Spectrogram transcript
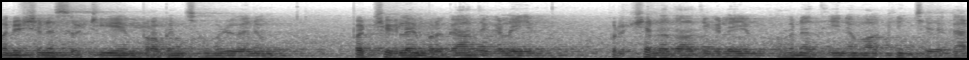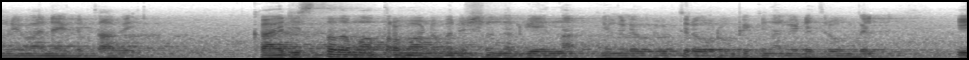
മനുഷ്യനെ സൃഷ്ടിക്കുകയും പ്രപഞ്ചം മുഴുവനും പക്ഷികളെയും മൃഗാദികളെയും വൃക്ഷലതാദികളെയും അവനധീനമാക്കുകയും ചെയ്ത കാരുണ്യവാനായ കർത്താവെ കാര്യസ്ഥത മാത്രമാണ് മനുഷ്യന് നൽകിയെന്ന ഞങ്ങളെ ഓരോരുത്തരും ഓർമ്മിപ്പിക്കുന്ന അങ്ങയുടെ തിരുമുമ്പിൽ ഈ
